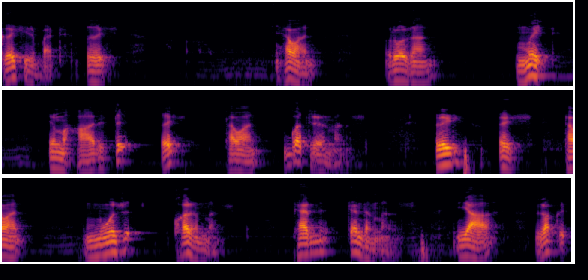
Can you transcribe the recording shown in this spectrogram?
کٲشِر بَٹہٕ ٲسۍ ہٮ۪وان روزان مٔلۍ یِم ہارٕ تہٕ ٲسۍ تھاوان گۄترٮ۪ن منٛز۔ أڑۍ ٲسۍ تھاوان موزٕ کھۄرَن منٛز پھٮ۪رنہٕ چَندَن منٛز یا لۄکٕٹۍ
